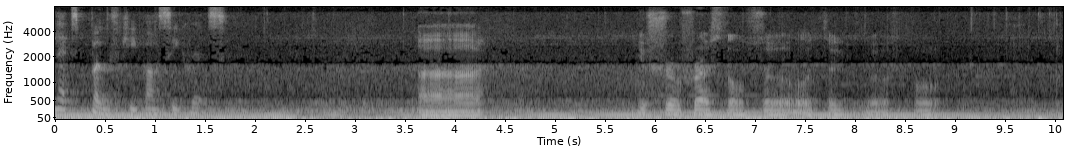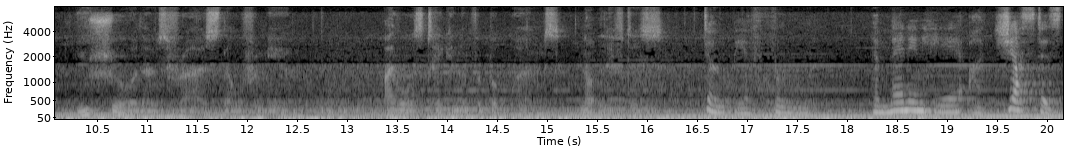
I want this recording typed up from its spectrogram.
Let's both keep our secrets. Uh, you sure first also let's take, uh, for- You sure those friars stole from you? I've always taken them for bookworms, not lifters. Don't be a fool. The men in here are just as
